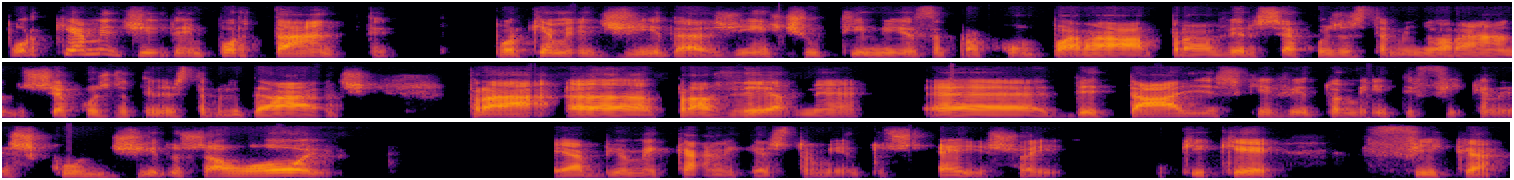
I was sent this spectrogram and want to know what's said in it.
Porque a medida é importante, porque a medida a gente utiliza para comparar, para ver se a coisa está melhorando, se a coisa tem estabilidade, para uh, ver né, é, detalhes que eventualmente ficam escondidos ao olho. É a biomecânica instrumentos, é isso aí. O que, que fica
